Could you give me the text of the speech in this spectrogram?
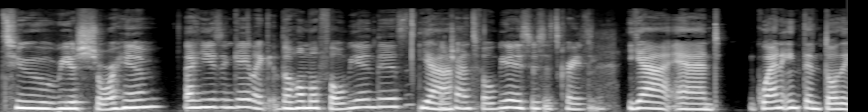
to reassure him that he isn't gay, like the homophobia in this, Yeah. the transphobia is just it's crazy. Yeah, and Gwen intentó de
